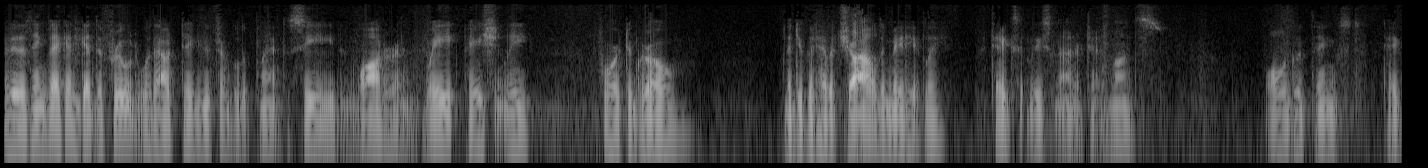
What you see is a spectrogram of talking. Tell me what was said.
They think they can get the fruit without taking the trouble to plant the seed and water and wait patiently for it to grow, that you could have a child immediately. Takes at least nine or ten months. All good things take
